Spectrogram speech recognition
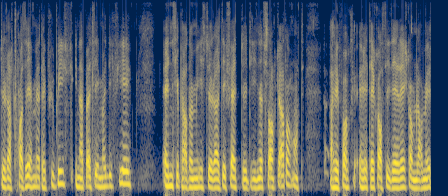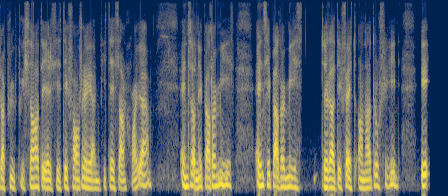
de la Troisième République, il n'a pas été modifié. Elle ne s'est pas remise de la défaite de 1940. À l'époque, elle était considérée comme l'armée la plus puissante et elle s'est effondrée à une vitesse incroyable. Elle ne s'en est pas remise. Elle ne s'est pas remise de la défaite en Indochine. Et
